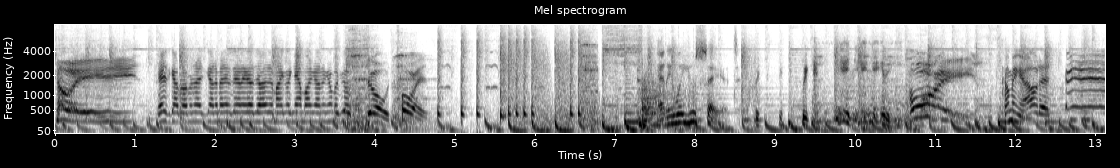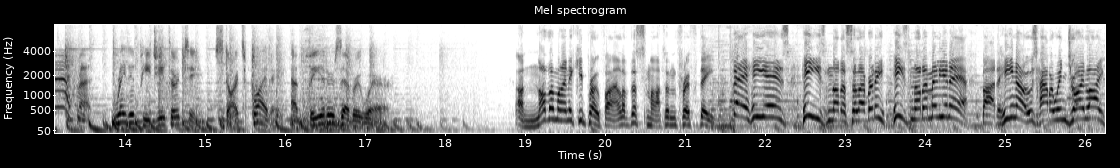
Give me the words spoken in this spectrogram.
Toys! Yo, toys! Any way you say it. Toys! Coming out at Christmas! Rated PG-13. Starts Friday at theaters everywhere. Another Meineke profile of the smart and thrifty. There he is! He's not a celebrity, he's not a millionaire, but he knows how to enjoy life.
